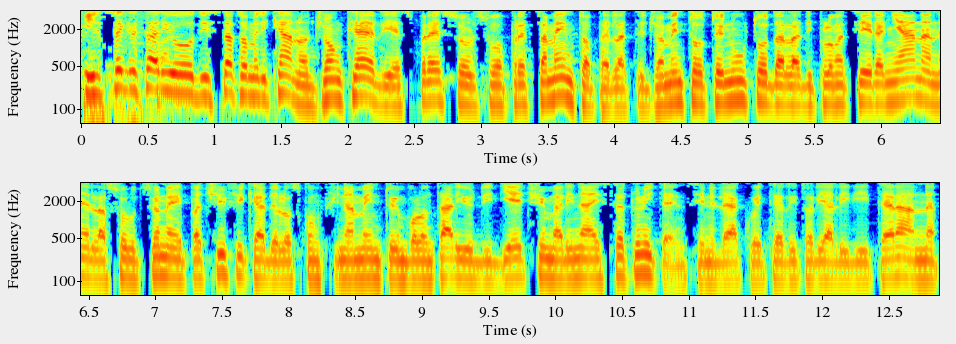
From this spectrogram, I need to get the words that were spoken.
Il segretario di Stato americano John Kerry ha espresso il suo apprezzamento per l'atteggiamento ottenuto dalla diplomazia iraniana nella soluzione pacifica dello sconfinamento involontario di dieci marinai statunitensi nelle acque territoriali di Teheran.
